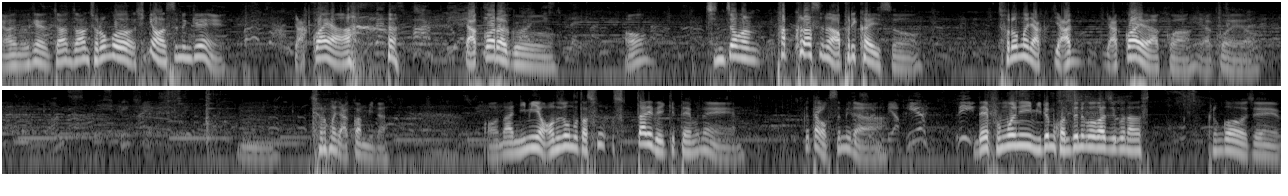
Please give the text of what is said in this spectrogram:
야, 그냥 난, 난 저런 거 신경 안 쓰는 게 약과야. 약과라고. 어? 진정한 탑 클래스는 아프리카에 있어. 저런 건 약, 약, 약과예요, 약과. 약과예요. 저런 건 약과입니다. 어, 난 이미 어느 정도 다 숙, 숙달이 돼 있기 때문에 끄떡 없습니다. 내 부모님 이름 건드는 거 가지고 나는 수- 그런 거 이제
